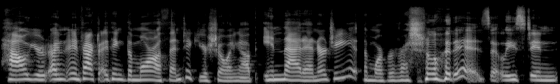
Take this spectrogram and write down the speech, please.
how you're. And in fact, I think the more authentic you're showing up in that energy, the more professional it is. At least in,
